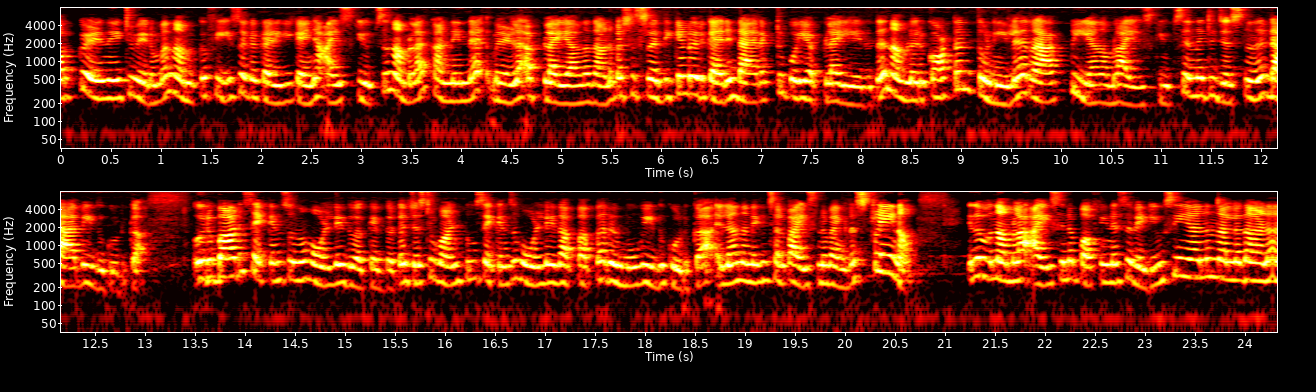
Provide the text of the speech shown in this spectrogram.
ഉറക്കം എഴുന്നേറ്റ് വരുമ്പോൾ നമുക്ക് ഫേസ് ഒക്കെ കഴുകി കഴിഞ്ഞാൽ ഐസ് ക്യൂബ്സ് നമ്മളെ കണ്ണിന്റെ മുകളിൽ അപ്ലൈ ചെയ്യാവുന്നതാണ് പക്ഷെ ശ്രദ്ധിക്കേണ്ട ഒരു കാര്യം ഡയറക്റ്റ് പോയി അപ്ലൈ ചെയ്യരുത്. നമ്മളൊരു കോട്ടൺ തുണിയിൽ റാപ്പ് ചെയ്യുക നമ്മൾ ഐസ് ക്യൂബ്സ് എന്നിട്ട് ജസ്റ്റ് ഒന്ന് ഡാബ് ചെയ്ത് കൊടുക്കുക. ഒരുപാട് സെക്കൻഡ്സ് ഒന്നും ഹോൾഡ് ചെയ്ത് വെക്കരുത് കേട്ടോ. Just one two seconds hold ചെയ്ത് അപ്പൊ അപ്പൊ റിമൂവ് ചെയ്ത് കൊടുക്കുക. അല്ലാന്നുണ്ടെങ്കിൽ ചിലപ്പോൾ ഐസിന് ഭയങ്കര സ്ട്രെയിൻ ആവും ഇത് നമ്മളെ ഐസിന്റെ പഫിനെസ് റെഡ്യൂസ് ചെയ്യാനും നല്ലതാണ്.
